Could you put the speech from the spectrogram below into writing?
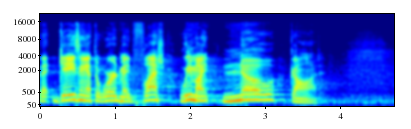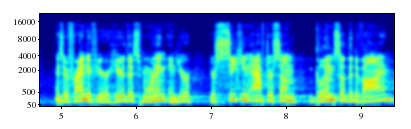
That gazing at the Word made flesh, we might know God. And so, friend, if you're here this morning and you're, you're seeking after some glimpse of the divine,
